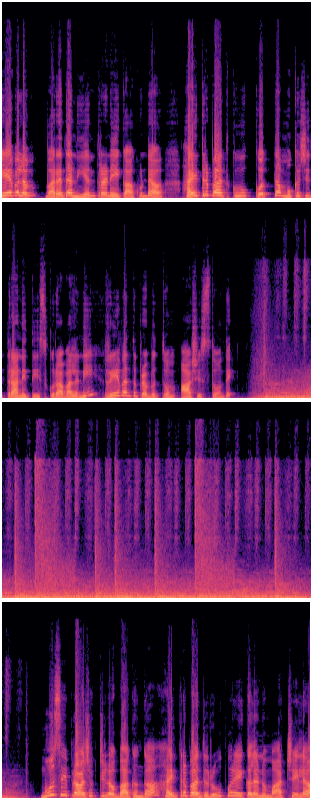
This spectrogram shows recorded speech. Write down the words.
కేవలం వరద నియంత్రణే కాకుండా హైదరాబాద్కు కొత్త ముఖ చిత్రాన్ని తీసుకురావాలని రేవంత్ ప్రభుత్వం ఆశిస్తోంది. మూసీ ప్రాజెక్టులో భాగంగా హైదరాబాద్ రూపురేఖలను మార్చేలా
